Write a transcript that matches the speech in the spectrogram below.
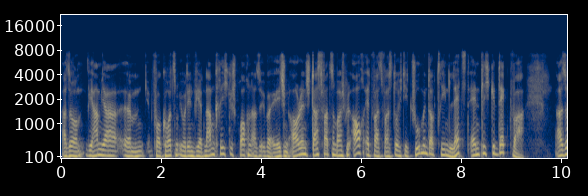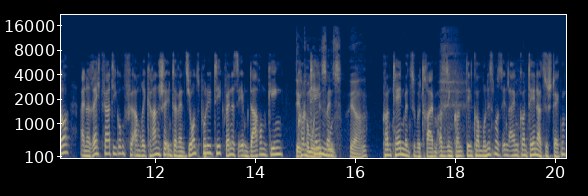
Also wir haben ja ähm, vor kurzem über den Vietnamkrieg gesprochen, also über Agent Orange. Das war zum Beispiel auch etwas, was durch die Truman-Doktrin letztendlich gedeckt war. Also eine Rechtfertigung für amerikanische Interventionspolitik, wenn es eben darum ging, den Containment, ja. Containment zu betreiben, also den, den, Kommunismus in einen Container zu stecken,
